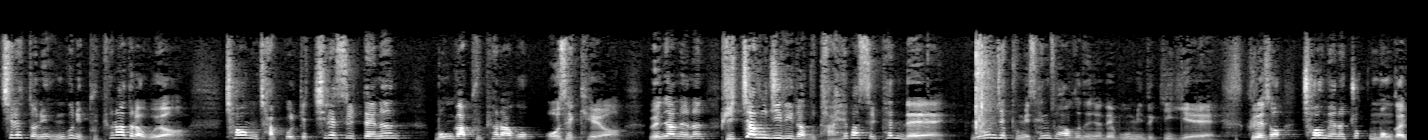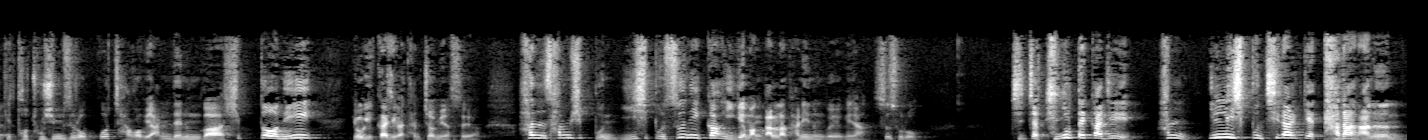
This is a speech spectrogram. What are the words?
칠했더니 은근히 불편하더라고요. 처음 잡고 이렇게 칠했을 때는 뭔가 불편하고 어색해요. 왜냐면은 빗자루질이라도 다 해봤을 텐데 이런 제품이 생소하거든요. 내 몸이 느끼기에. 그래서 처음에는 조금 뭔가 이렇게 더 조심스럽고 작업이 안 되는가 싶더니 여기까지가 단점이었어요. 한 30분, 20분 쓰니까 이게 막 날아다니는 거예요. 그냥 스스로. 진짜 죽을 때까지 한 1, 20분 칠할 게 다다 나는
